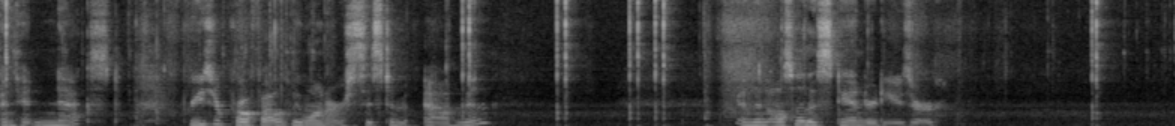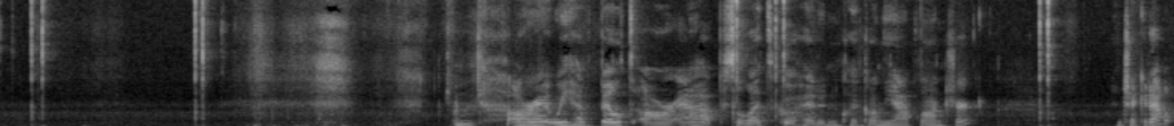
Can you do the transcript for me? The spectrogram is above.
And hit next. For user profiles, we want our system admin, and then also the standard user. All right, we have built our app, so let's go ahead and click on the app launcher and check it out.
